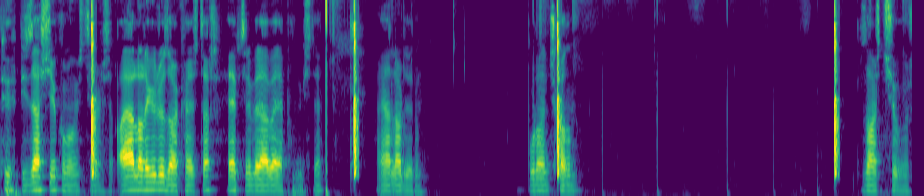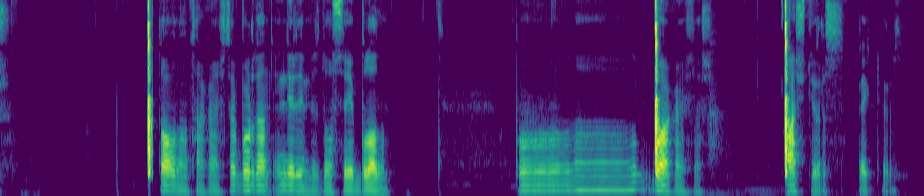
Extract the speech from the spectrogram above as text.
Püh biz her şeyi kurmamıştık arkadaşlar. Ayarlara giriyoruz arkadaşlar. Hepsini beraber yapalım işte. Ayarlar diyorum. Buradan çıkalım. Zar çıvır. Download arkadaşlar. Buradan indirdiğimiz dosyayı bulalım. Bulalım. Bu arkadaşlar. Aç diyoruz. Bekliyoruz.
